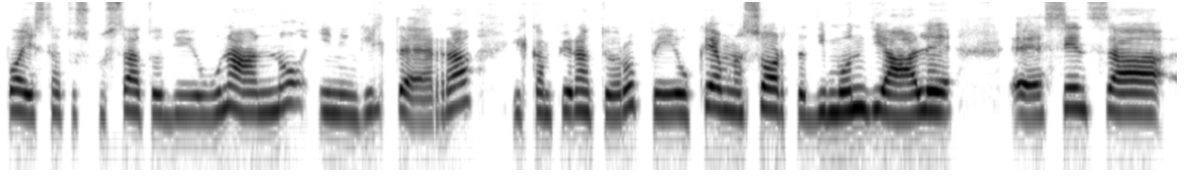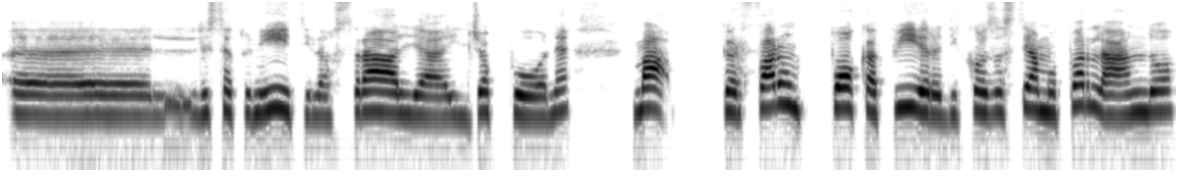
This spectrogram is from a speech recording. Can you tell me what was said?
poi è stato spostato di un anno in Inghilterra, il campionato europeo che è una sorta di mondiale eh, senza eh, gli Stati Uniti, l'Australia, il Giappone, ma per fare un po' capire di cosa stiamo parlando,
